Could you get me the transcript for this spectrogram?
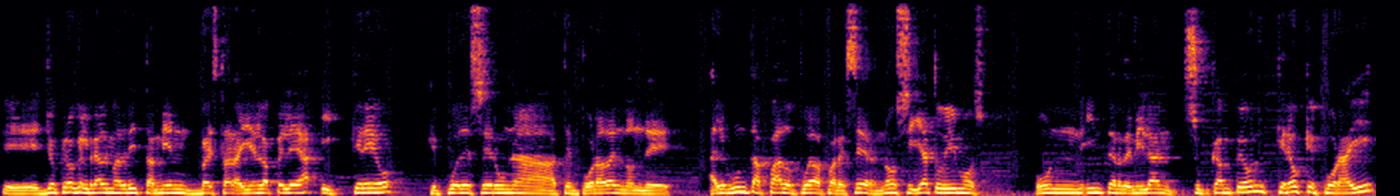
eh, yo creo que el Real Madrid también va a estar ahí en la pelea y creo que puede ser una temporada en donde algún tapado pueda aparecer, ¿no? Si ya tuvimos un Inter de Milán subcampeón, creo que por ahí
